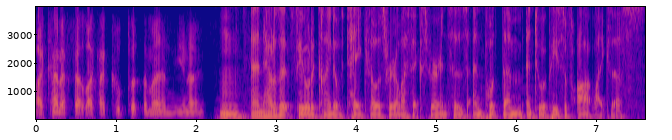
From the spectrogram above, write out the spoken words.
I kind of felt like I could put them in, you know. Mm. And how does it feel to kind of take those real life experiences and put them into a piece of art like this?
